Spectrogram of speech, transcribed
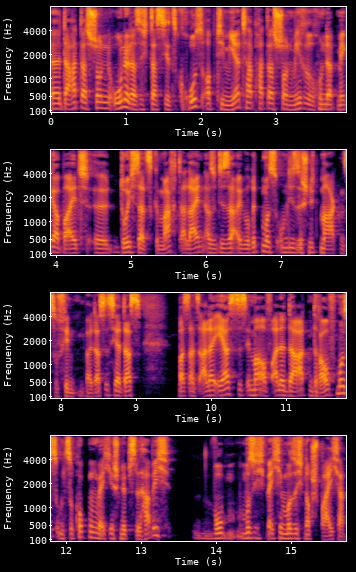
äh, da hat das schon, ohne dass ich das jetzt groß optimiert habe, hat das schon mehrere hundert Megabyte äh, Durchsatz gemacht. Allein also dieser Algorithmus, um diese Schnittmarken zu finden, weil das ist ja das, was als allererstes immer auf alle Daten drauf muss, um zu gucken, welche Schnipsel habe ich, wo muss ich, welche muss ich noch speichern.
